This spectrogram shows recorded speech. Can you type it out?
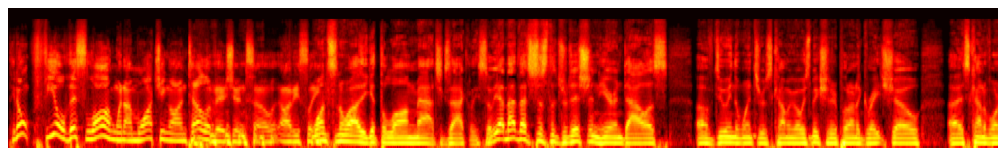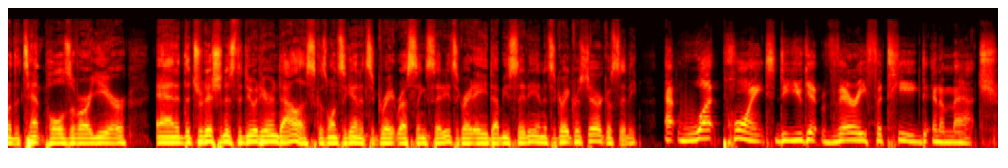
they don't feel this long when I'm watching on television. so obviously, Once in a while, you get the long match. Exactly. So yeah, that, that's just the tradition here in Dallas of doing the winters coming. We always make sure to put on a great show. Uh, it's kind of one of the tent poles of our year. And the tradition is to do it here in Dallas because once again, it's a great wrestling city, it's a great AEW city, and it's a great Chris Jericho city. at what point do you get very fatigued in a match?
